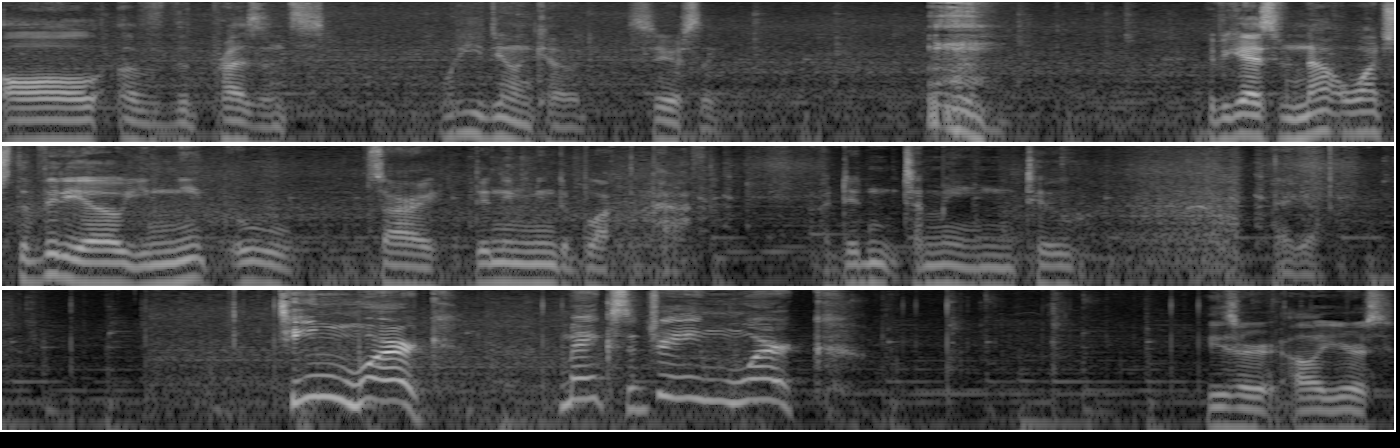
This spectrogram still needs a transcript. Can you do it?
all of the presents. What are you doing, Code? Seriously. if you guys have not watched the video, you need Ooh, sorry. Didn't even mean to block the path. I didn't mean to. There you go. Teamwork makes the dream work. These are all yours.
